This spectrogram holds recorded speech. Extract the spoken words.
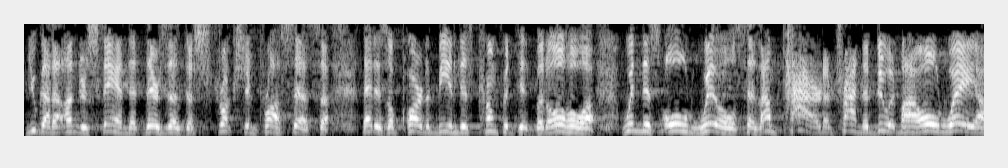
You got to understand that there's a destruction process uh, that is a part of being discomfited. But oh, uh, when this old will says, I'm tired of trying to do it my own way. Uh,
